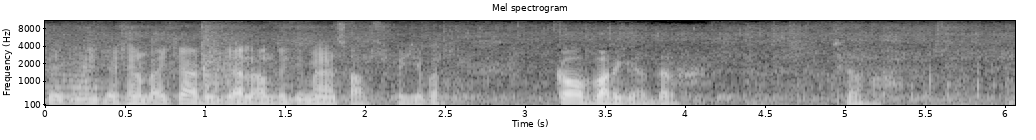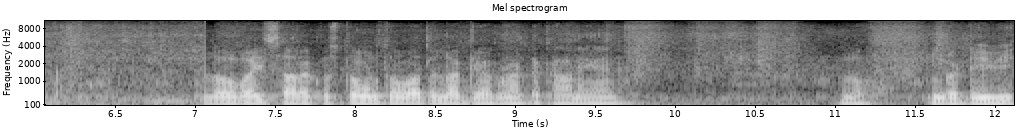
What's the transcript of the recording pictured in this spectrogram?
ਠੀਕ ਨਹੀਂ ਜਸ਼ਨ ਬਾਈ ਝਾੜੂ ਜਾ ਲਾਉਂਦੀ ਸੀ ਮੈਂ ਸਾਫ਼ ਸਫ਼ਾਈ ਪਰ ਕੌਫ ਵੜ ਗਿਆ ਉਧਰ। ਚਲੋ। ਲੋ ਬਾਈ ਸਾਰਾ ਕੁਝ ਧੋਣ ਤੋਂ ਬਾਅਦ ਲੱਗ ਗਿਆ ਆਪਣਾ ਟਿਕਾਣੇ ਹਨ ਲੋ ਗੱਡੀ ਵੀ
